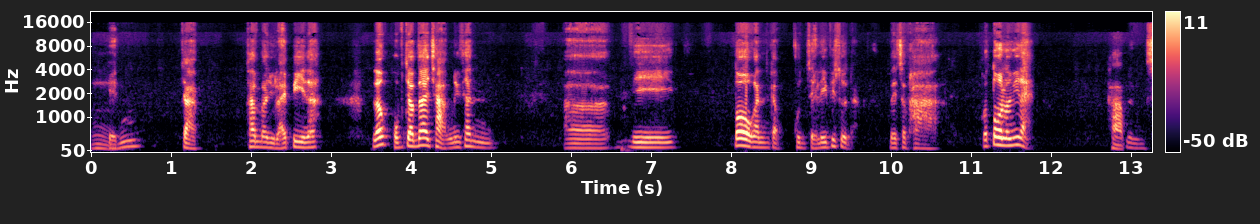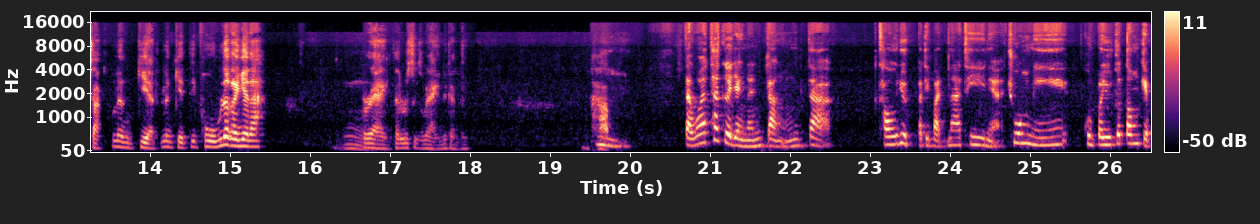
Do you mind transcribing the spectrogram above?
อืมเห็นจากท่านมาอยู่หลายปีนะ แล้วผมจำได้ฉากหนึงท่านเอ่อมีโต้กันกับคุณเสรีพิสุทธิ์อะ ในสภา ก็โต้เรื่องนี้แหละ ครับเรื่องศักดิ์เรื่องเกียรติเรื่องเกียรติภูมิเรื่องอะไรเงี้ยนะอืมแรงท่านรู้สึกแรงด้วยกันทั้งครับอืมแต่ว่าถ้าเกิดอย่างนั้นหลังจากเขาหยุดปฏิบัติหน้าที่เนี่ย ช่วงนี้คุณประยุทธ์ก็ต้องเก็บ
